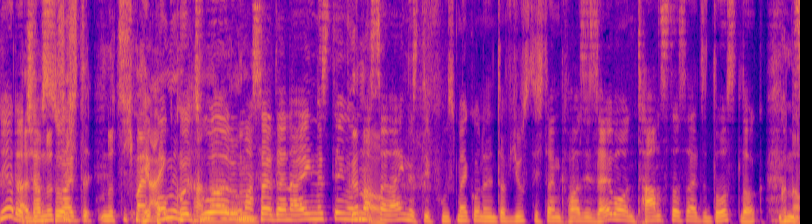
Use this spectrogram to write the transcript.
Ja, das also nutze du ich, halt nutze ich meinen eigenen Hip-Hop-Kultur, Kanal du und- machst halt dein eigenes Ding und Genau. machst dein eigenes Diffus-Mac und interviewst dich dann quasi selber und tarnst das als Durstlog. Genau.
